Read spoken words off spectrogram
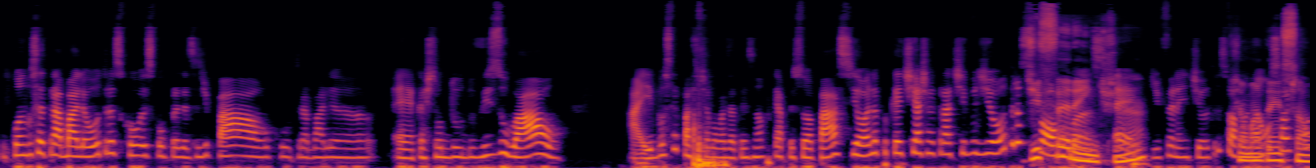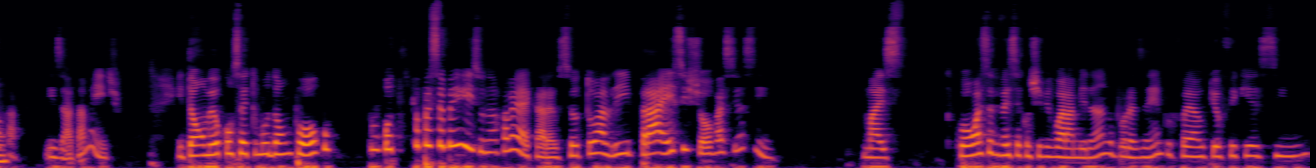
E quando você trabalha outras coisas, como presença de palco, trabalha é, a questão do, do visual, aí você passa a chamar mais atenção, porque a pessoa passa e olha porque te acha atrativo de outras Diferente, formas. né? É, diferente de outras formas, Chama não só de atenção. tocar. Exatamente. Então o meu conceito mudou um pouco por conta que eu percebi isso, né? Eu falei, é, cara, se eu tô ali pra esse show vai ser assim. Mas com essa vivência que eu tive em Guaramiranga, por exemplo, foi algo que eu fiquei assim,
